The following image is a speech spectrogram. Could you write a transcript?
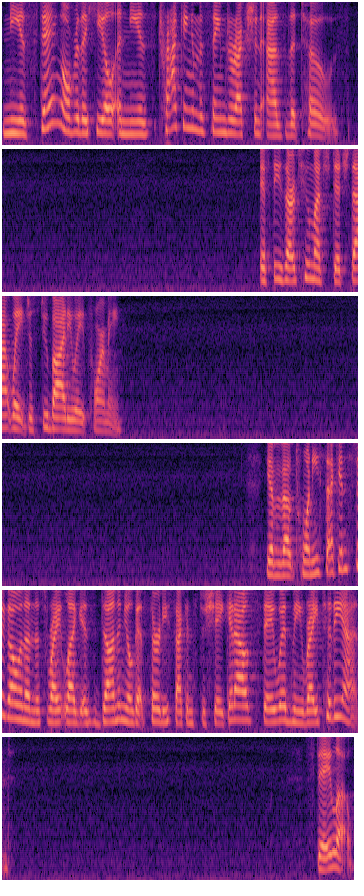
knee is staying over the heel, and knee is tracking in the same direction as the toes. If these are too much, ditch that weight. Just do body weight for me. You have about 20 seconds to go, and then this right leg is done, and you'll get 30 seconds to shake it out. Stay with me right to the end. Stay low.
